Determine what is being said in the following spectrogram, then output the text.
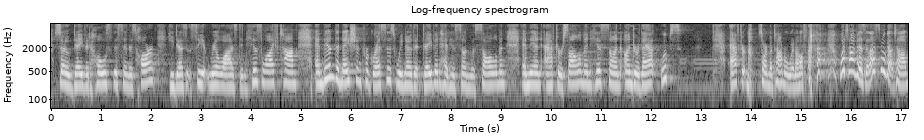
So David holds this in his heart. He doesn't see it realized in his lifetime. And then the nation progresses. We know that David had his son with Solomon. And then after Solomon, his son under that, whoops, after, sorry, my timer went off. time is it? I still got time.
